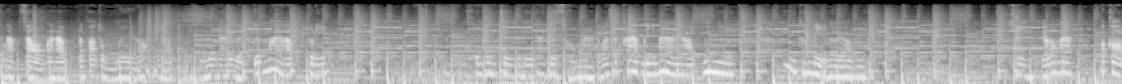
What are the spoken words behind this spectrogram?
สนับสองนะครับ แล้วก็ถุงมือเนาะนะครับลูกรายละเอียดเยอะมากครับตัวนี้ คุ้มจริงๆตัวนี้ได้ที่สองมา แต่ว่าสภาพดีมากเลยครับ ไม่มีไม่มีตำหนิเลยครับโอเค เดี๋ยวเรามาประกอบ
